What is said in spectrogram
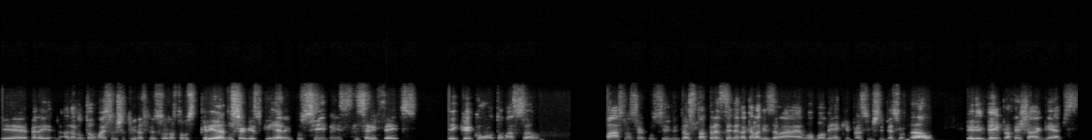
Que é, peraí, nós não estamos mais substituindo as pessoas, nós estamos criando serviços que eram impossíveis de serem feitos e que com automação passam a ser possíveis. Então, você está transcendendo aquela visão, ah, o robô vem aqui para substituir pessoas. Não, ele veio para fechar gaps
